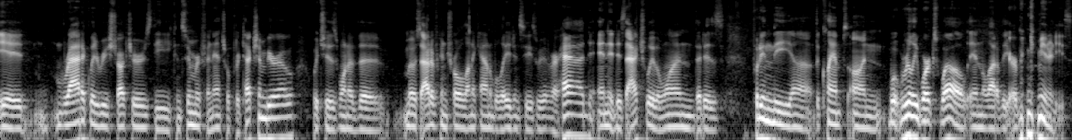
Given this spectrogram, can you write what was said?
it radically restructures the Consumer Financial Protection Bureau, which is one of the most out of control, unaccountable agencies we've ever had. And it is actually the one that is putting the, uh, the clamps on what really works well in a lot of the urban communities.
